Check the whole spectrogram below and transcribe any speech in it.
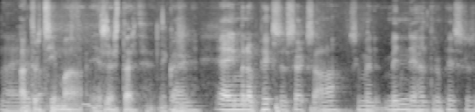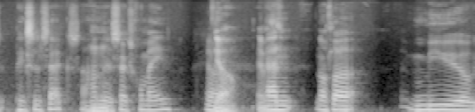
Nei, ég þessari stærð lengur. Nei, ég meina Pixel 6a sem er minni heldur en Pixel, Pixel 6 að hann er 6,1 Já. Já, einmitt. en náttúrulega mjög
